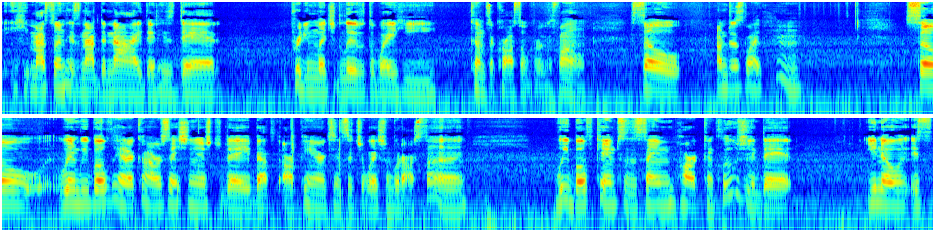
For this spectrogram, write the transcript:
he, my son has not denied that his dad pretty much lives the way he comes across over the phone. So I'm just like, hmm. So when we both had a conversation yesterday about our parenting situation with our son, we both came to the same hard conclusion that you know it's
